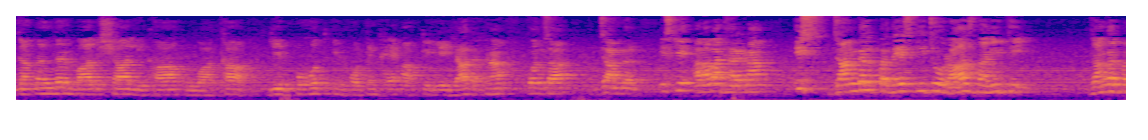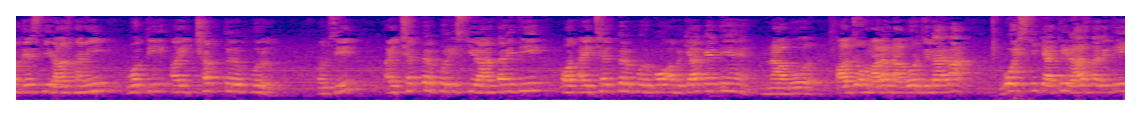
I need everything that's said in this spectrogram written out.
जंगलधर बादशाह लिखा हुआ था। ये बहुत इंपॉर्टेंट है, आपके लिए याद रखना, कौन सा? जांगल इसके अलावा ध्यान रखना, इस जांगल प्रदेश की जो राजधानी थी, जांगल प्रदेश की राजधानी वो थी अछत्रपुर कौन सी? अछत्रपुर इसकी राजधानी थी और अछत्रपुर को अब क्या कहते हैं? नागौर। आज जो हमारा नागौर जिला है ना, वो इसकी क्या थी? राजधानी थी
